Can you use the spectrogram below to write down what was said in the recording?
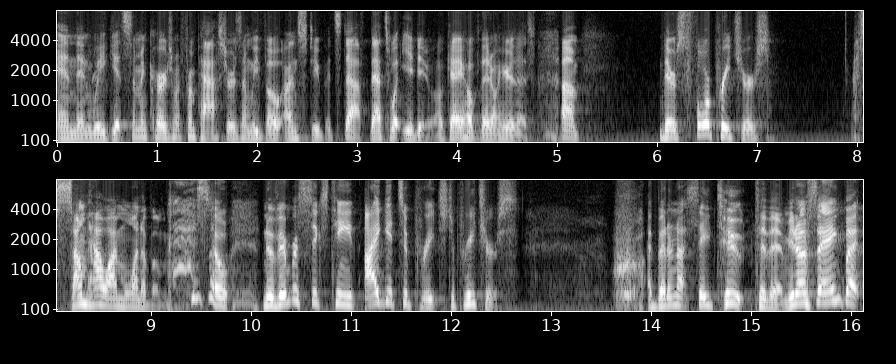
and then we get some encouragement from pastors and we vote on stupid stuff. That's what you do, okay? Hope they don't hear this. Um, there's four preachers. Somehow I'm one of them. so November 16th, I get to preach to preachers. Whew, I better not say toot to them. You know what I'm saying? But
